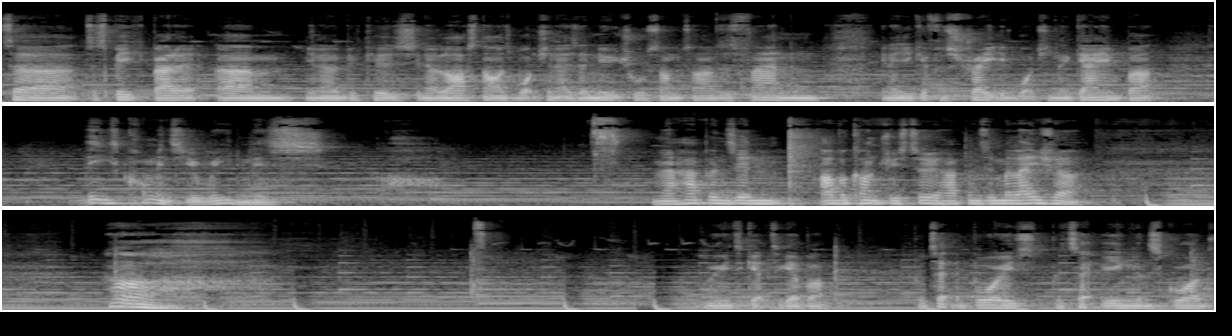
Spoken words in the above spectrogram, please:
to to speak about it. Um, you know, because you know, last night I was watching it as a neutral, sometimes as a fan, and you know, you get frustrated watching the game. But these comments you're reading is, and that happens in other countries too. It happens in Malaysia. Oh. We need to get together, protect the boys, protect the England squad,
